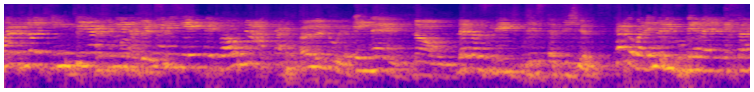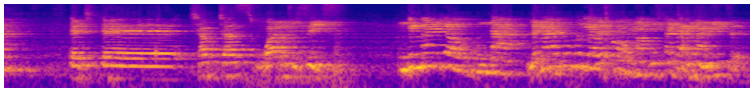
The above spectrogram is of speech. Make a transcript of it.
nazilozinji nazimwe nazimeningepetwa unaka Hallelujah. amen Now, let us read this Ephesians kake baleno livubela efesa at uh, chapters 1 to 6. ndimanja okuna Let me, natukulya let me read it. It reads,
